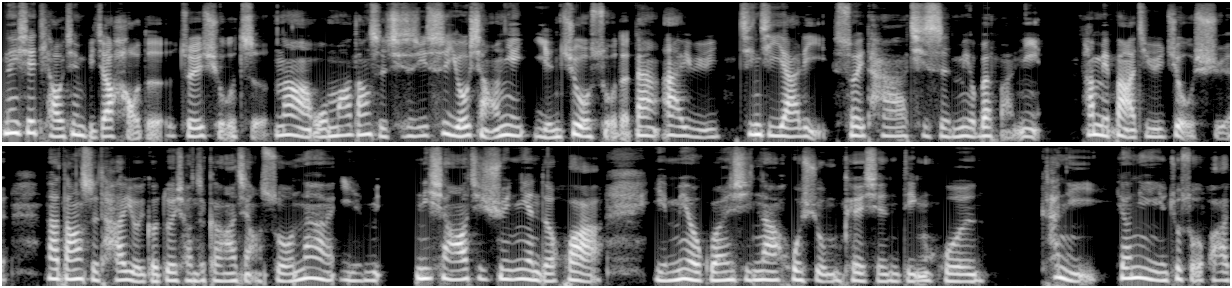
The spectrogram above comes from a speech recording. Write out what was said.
那些条件比较好的追求者。那我妈当时其实是有想要念研究所的，但碍于经济压力，所以她其实没有办法念，她没办法继续就学。那当时她有一个对象，就跟她讲说：“那也没你想要继续念的话也没有关系，那或许我们可以先订婚。看你要念研究所的话，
